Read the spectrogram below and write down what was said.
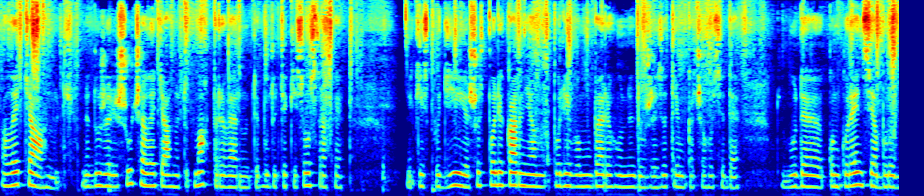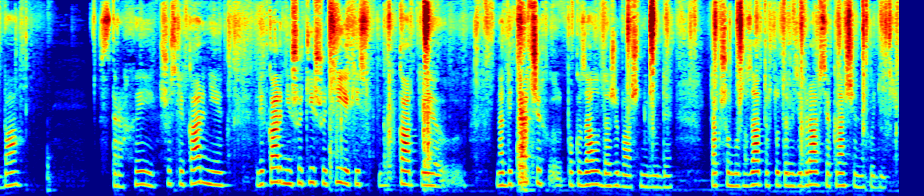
Але тягнуть. Не дуже рішуче, але тягнуть. Тут мах перевернути, будуть якісь острахи, якісь події. Щось по лікарням по лівому берегу не дуже. Затримка чогось іде. Тут буде конкуренція, боротьба страхи, щось лікарні, лікарні, що ті, що ті, якісь карти на дитячих показало навіть башню люди. Так що, може, завтра хто там зібрався, краще не ходіть.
